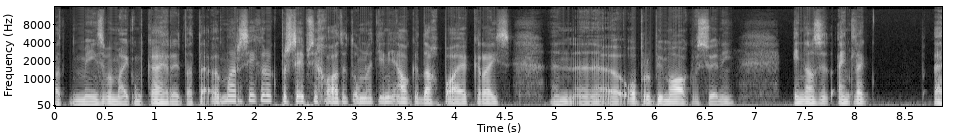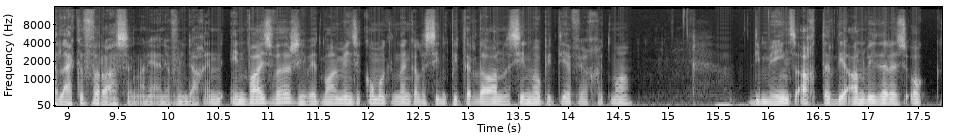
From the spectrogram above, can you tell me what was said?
wat mense by my kom kuier het wat 'n ou maar seker ook persepsie gehad het omdat jy nie elke dag baie kruis in 'n oproepie maak of so nie. En dan is dit eintlik 'n lekker verrassing aan die einde van die dag en en vice versa, jy weet, baie mense kom ek dink hulle sien Pieter daar en hulle sien my op die TV en goed maar die mens agter die aanbieder is ook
